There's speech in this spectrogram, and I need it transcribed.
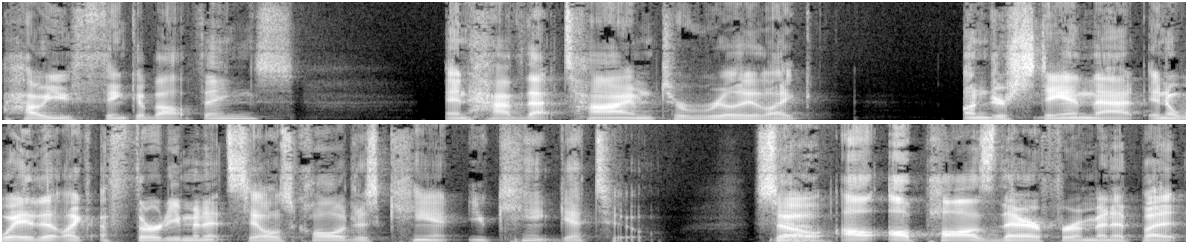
how you think about things and have that time to really like understand that in a way that like a 30 minute sales call just can't you can't get to. So yeah. I'll I'll pause there for a minute, but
